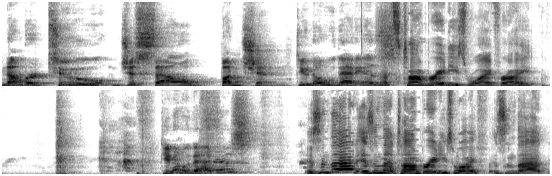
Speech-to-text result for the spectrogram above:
Number two, Gisele Bundchen. Do you know who that is? That's Tom Brady's wife, right? Do you know who that is? Isn't that isn't that Tom Brady's wife? Isn't that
